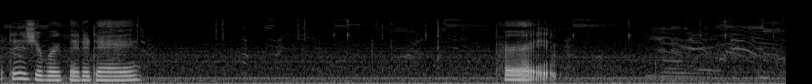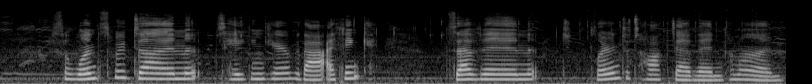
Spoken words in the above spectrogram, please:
it is your birthday today. Alright. So once we're done taking care of that, I think Devin, learn to talk, Devin. Come on.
